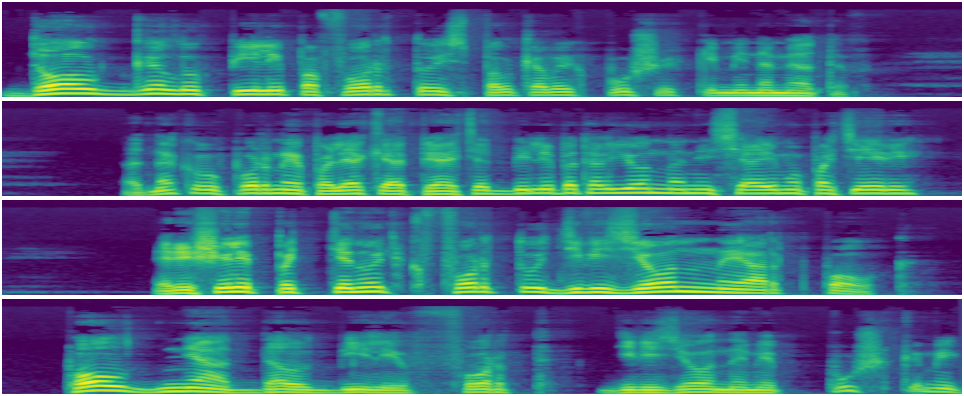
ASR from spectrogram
долго лупили по форту из полковых пушек и минометов. Однако упорные поляки опять отбили батальон, нанеся ему потери. Решили подтянуть к форту дивизионный артполк. Полдня долбили форт дивизионными пушками,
